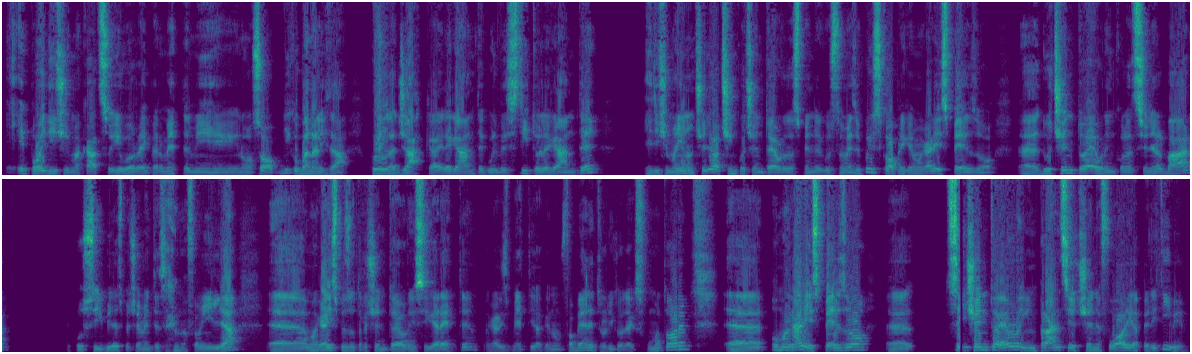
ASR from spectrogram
e poi dici, ma cazzo, io vorrei permettermi, non lo so, dico banalità, quella giacca elegante, quel vestito elegante, e dici, ma io non ce li ho 500 euro da spendere questo mese. Poi scopri che magari hai speso eh, 200 euro in colazioni al bar, è possibile, specialmente se hai una famiglia, eh, magari hai speso 300 euro in sigarette, magari smettila che non fa bene, te lo dico da ex fumatore, eh, o magari hai speso 600 eh, euro in pranzi e cene fuori, aperitivi.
